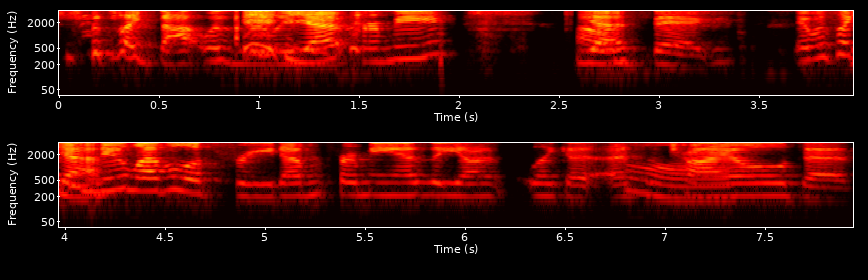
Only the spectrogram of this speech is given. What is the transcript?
Just like that was really Yep. big for me. That Yes. was big. It was like Yeah. a new level of freedom for me as a young, like a, as a child, and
